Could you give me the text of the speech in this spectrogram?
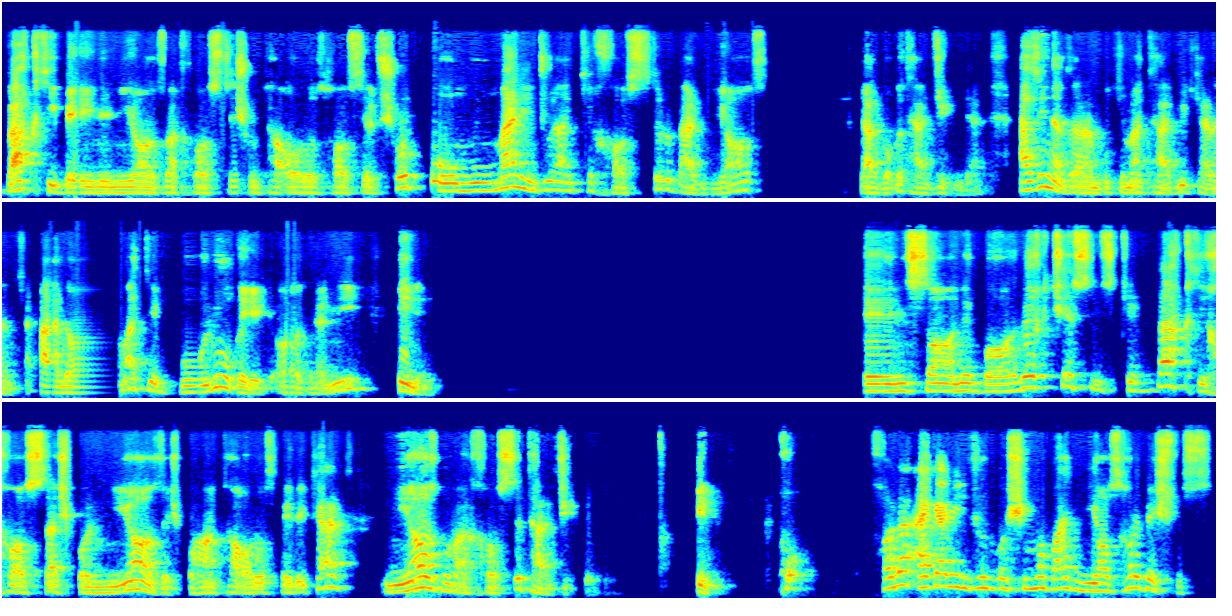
وقتی بین نیاز و خواستشون تعارض حاصل شد عموما اینجورن که خواسته رو بر نیاز در واقع ترجیح میدن. از این نظرم بود که من تعبیر کردم که علامت بلوغ یک آدمی اینه. انسان بالغ کسی است که وقتی خواستش با نیازش با هم تعارض پیدا کرد نیاز رو بر خواسته ترجیح بده. این. خب حالا اگر اینجور باشیم ما باید نیازها رو بشناسیم.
